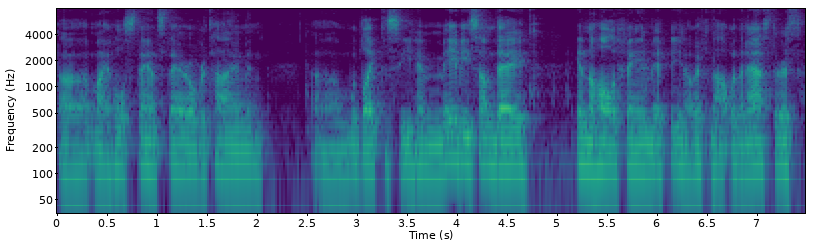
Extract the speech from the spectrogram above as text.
uh, my whole stance there over time and um, would like to see him maybe someday in the Hall of Fame, if you know, if not with an asterisk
